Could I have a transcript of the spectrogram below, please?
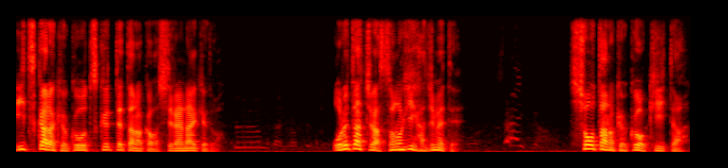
いつから曲を作ってたのかは知らないけど俺たちはその日初めて翔太の曲を聴いた。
